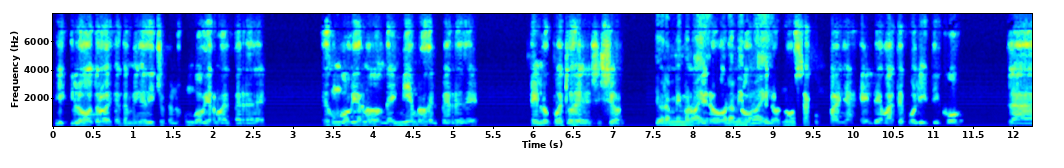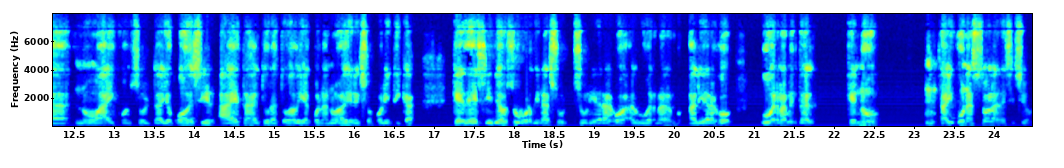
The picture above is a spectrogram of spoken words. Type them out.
Y, y lo otro es que también he dicho que no es un gobierno del PRD, es un gobierno donde hay miembros del PRD en los puestos de decisión. Y ahora mismo no hay. Pero ahora mismo no, no, hay. pero no se acompaña el debate político, la, no hay consulta. Yo puedo decir a estas alturas todavía, con la nueva dirección política que decidió subordinar su, su liderazgo al, gobernar, al liderazgo gubernamental, que no hay una sola decisión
